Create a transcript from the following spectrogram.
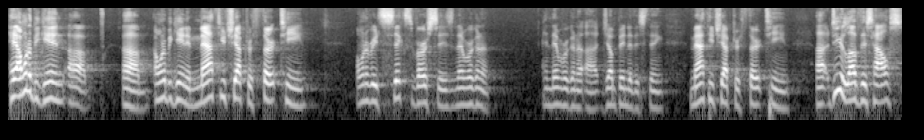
hey, I want to begin. Uh, um, I want to begin in Matthew chapter 13. I want to read six verses, and then we're gonna, and then we're gonna uh, jump into this thing. Matthew chapter 13. Uh, do you love this house?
